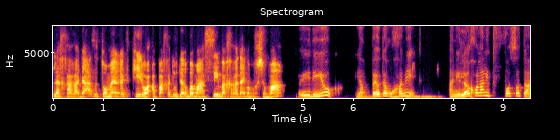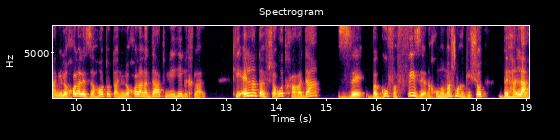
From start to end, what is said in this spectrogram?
לחרדה? זאת אומרת, כאילו, הפחד הוא יותר במעשים והחרדה היא במחשבה? בדיוק. היא הרבה יותר רוחנית. אני לא יכולה לתפוס אותה, אני לא יכולה לזהות אותה, אני לא יכולה לדעת מי היא בכלל. כי אין לנו את האפשרות, חרדה זה בגוף הפיזי, אנחנו ממש מרגישות בהלה,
